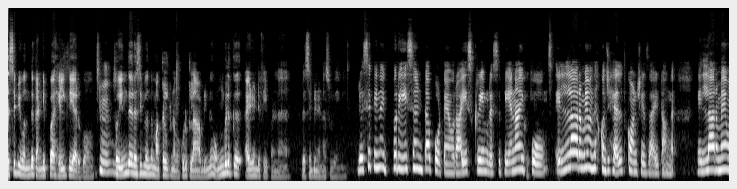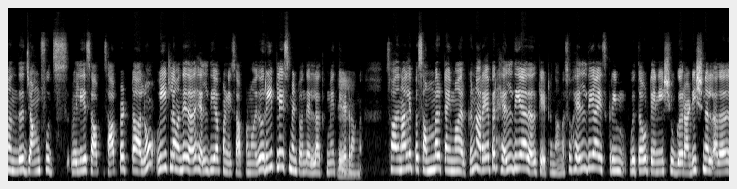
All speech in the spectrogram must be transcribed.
ரெசிபி வந்து கண்டிப்பா ஹெல்த்தியா இருக்கும். ஸோ இந்த ரெசிபி வந்து மக்களுக்கு நம்ம கொடுக்கலாம் அப்படின்னு உங்களுக்கு ஐடென்டிஃபை பண்ண ரெசிபின்னு என்ன சொல்லுவீங்க? ரெசிபினா இப்போ ரீசெண்டாக போட்டேன் ஒரு ஐஸ்கிரீம் ரெசிபி ஏன்னா இப்போ எல்லாருமே வந்து கொஞ்சம் ஹெல்த் கான்ஷியஸ் ஆயிட்டாங்க. எல்லாருமே வந்து ஜங்க் ஃபுட்ஸ் வெளியே சாப் சாப்பிட்டாலும் வீட்டில் வந்து ஏதாவது ஹெல்த்தியாக பண்ணி சாப்பிடணும். ஏதோ ரீப்ளேஸ்மெண்ட் வந்து எல்லாத்துக்குமே தேடுறாங்க. ஸோ அதனால் இப்போ சம்மர் டைமாக இருக்குன்னு நிறைய பேர் ஹெல்த்தியாக ஏதாவது கேட்டிருந்தாங்க. ஸோ ஹெல்த்தியாக ice cream without any sugar additional அதாவது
